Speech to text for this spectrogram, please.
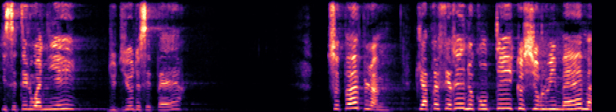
qui s'est éloigné du Dieu de ses pères. Ce peuple qui a préféré ne compter que sur lui-même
